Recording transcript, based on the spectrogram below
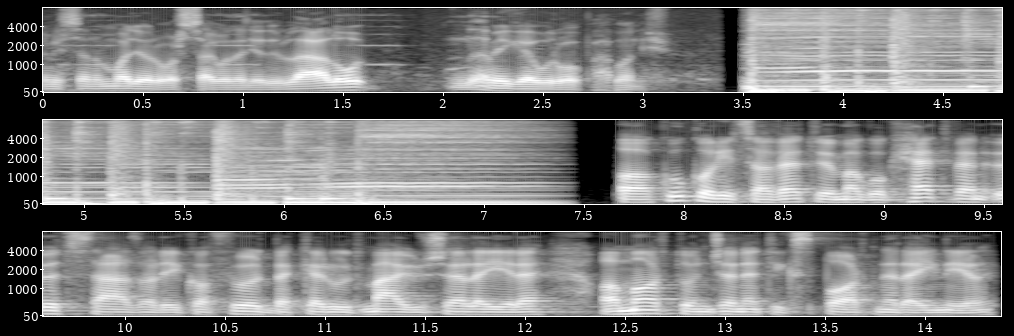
ami szerintem Magyarországon egyedül álló, de még Európában is. A kukorica vetőmagok 75%-a földbe került május elejére a Marton Genetics partnereinél,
